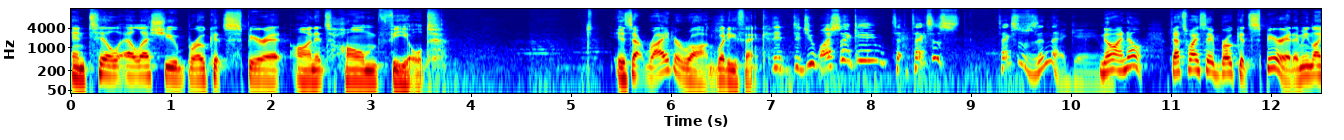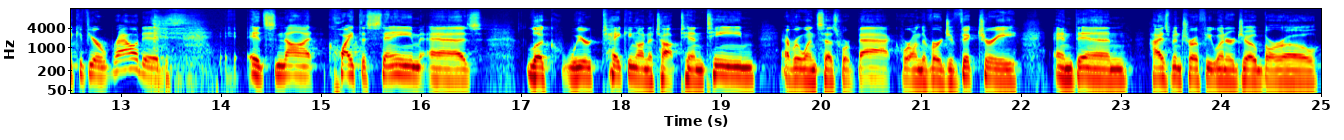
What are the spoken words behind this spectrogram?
until LSU broke its spirit on its home field. Is that right or wrong? What do you think? Did, did you watch that game? Te- Texas Texas was in that game. No, I know. That's why I say broke its spirit. I mean, like if you're routed, it's not quite the same as look, we're taking on a top 10 team. Everyone says we're back. We're on the verge of victory. And then Heisman Trophy winner Joe Burrow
